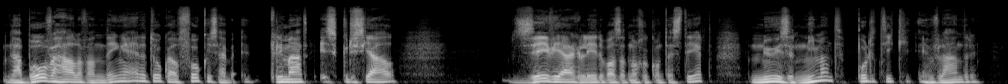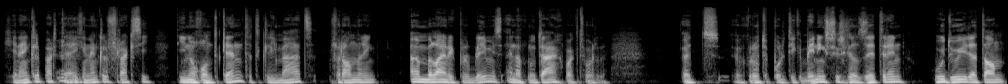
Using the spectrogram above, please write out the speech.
naar boven halen van dingen en het ook wel focus hebben. Klimaat is cruciaal. Zeven jaar geleden was dat nog gecontesteerd. Nu is er niemand, politiek in Vlaanderen, geen enkele partij, mm. geen enkele fractie, die nog ontkent dat klimaatverandering een belangrijk probleem is en dat moet aangepakt worden. Het grote politieke meningsverschil zit erin. Hoe doe je dat dan?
